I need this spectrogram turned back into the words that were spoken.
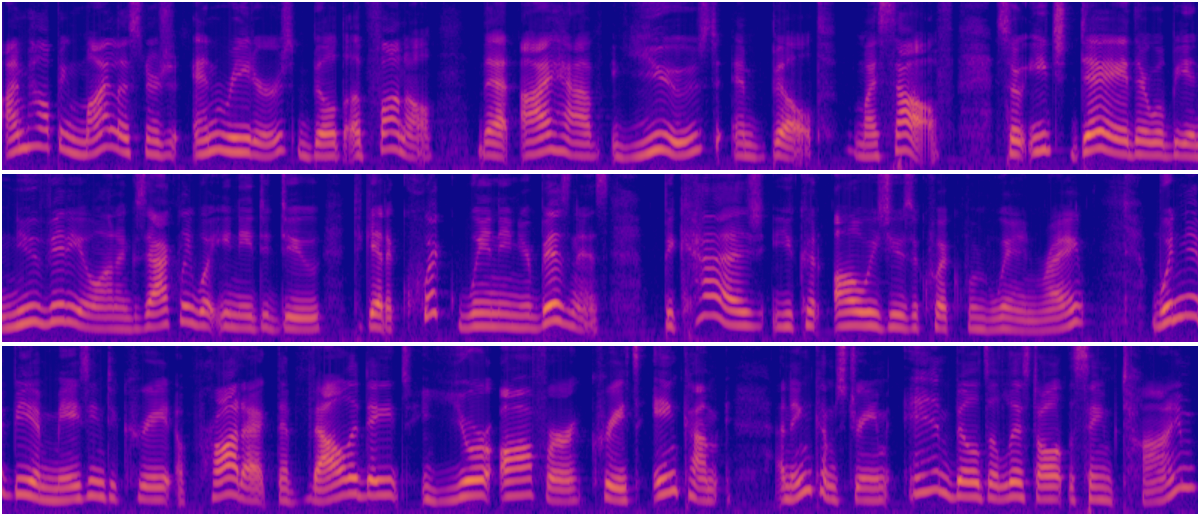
I'm helping my listeners and readers build a funnel that I have used and built myself. So each day there will be a new video on exactly what you need to do to get a quick win in your business because you could always use a quick win, right? Wouldn't it be amazing to create a product that validates your offer, creates income, an income stream, and builds a list all at the same time?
